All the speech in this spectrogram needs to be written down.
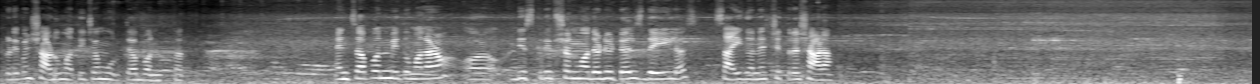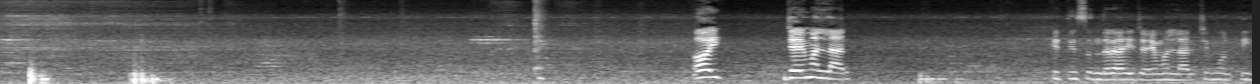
इकडे पण शाडू मातीच्या मूर्त्या बनतात. यांचा पण मी तुम्हाला डिस्क्रिप्शनमध्ये डिटेल्स देईलच. साई गणेश चित्रशाळा. ओय जय मल्हार. किती सुंदर आहे जय मल्हारची मूर्ती.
